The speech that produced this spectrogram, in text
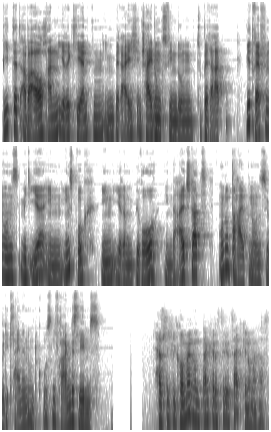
bietet aber auch an, ihre Klienten im Bereich Entscheidungsfindung zu beraten. Wir treffen uns mit ihr in Innsbruck in ihrem Büro in der Altstadt und unterhalten uns über die kleinen und großen Fragen des Lebens. Herzlich willkommen und danke, dass du dir Zeit genommen hast.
